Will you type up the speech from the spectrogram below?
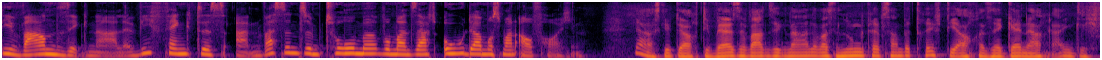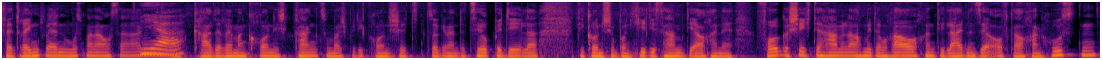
die Warnsignale. Wie fängt es an? Was sind Symptome, wo man sagt, oh, da muss man aufhorchen? Ja, es gibt ja auch diverse Warnsignale, was den Lungenkrebs anbetrifft, die auch sehr gerne auch eigentlich verdrängt werden, muss man auch sagen. Ja. Auch gerade wenn man chronisch krank, zum Beispiel die chronische sogenannte COPDler, die chronische Bronchitis haben, die auch eine Vorgeschichte haben auch mit dem Rauchen, die leiden sehr oft auch an Husten.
